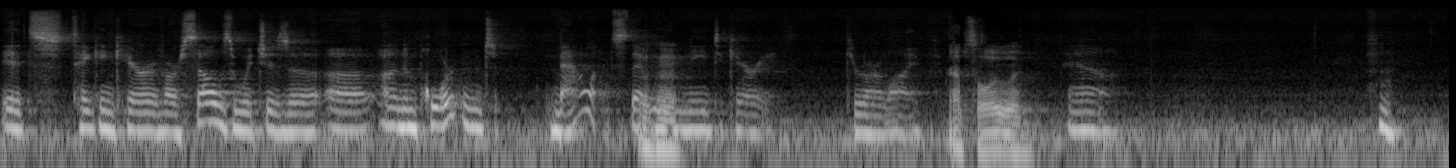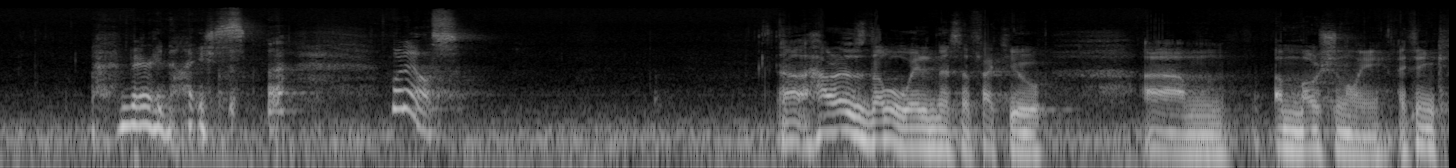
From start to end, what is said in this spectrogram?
It's taking care of ourselves, which is a, a an important balance that we need to carry through our life. Absolutely. Yeah. Hmm. Very nice. what else? Uh, how does double weightedness affect you um, emotionally? I think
